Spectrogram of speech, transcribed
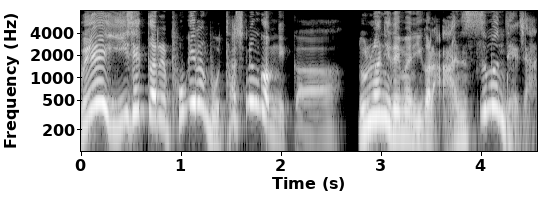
왜 이 색깔을 포기를 못 하시는 겁니까? 논란이 되면 이걸 안 쓰면 되잖아.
